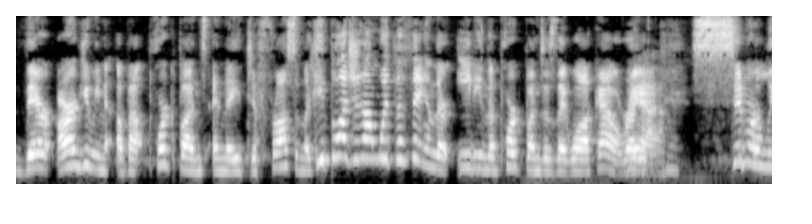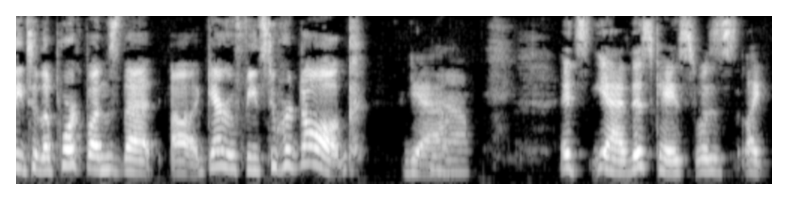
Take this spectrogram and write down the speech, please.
they're arguing about pork buns and they defrost them like, he bludgeoned them with the thing and they're eating the pork buns as they walk out, right? Yeah. Similarly to the pork buns that uh, Garu feeds to her dog. Yeah. Yeah. It's yeah, this case was like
